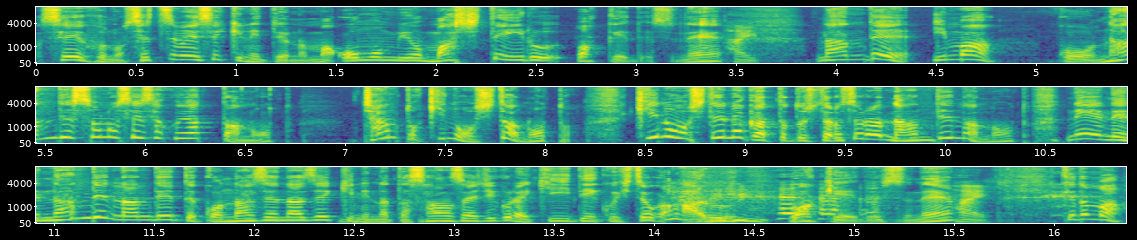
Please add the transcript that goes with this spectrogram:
政府の説明責任というのはまあ重みを増しているわけですね、はい、なんで今こうなんでその政策やったのとちゃんと機能したの？と。機能してなかったとしたらそれはなんでなの？と。ねえねえなんでなんでってこうなぜなぜ気になった3歳児ぐらい聞いていく必要があるわけですね、はい、けどまあ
